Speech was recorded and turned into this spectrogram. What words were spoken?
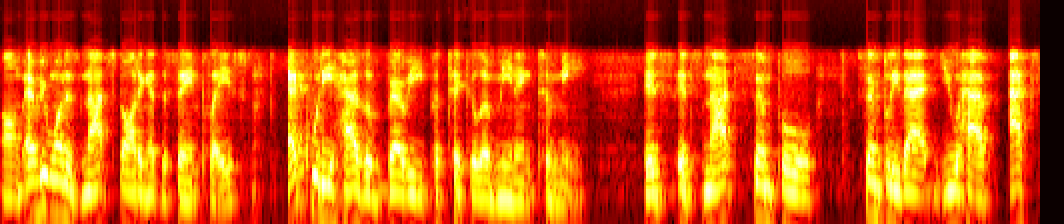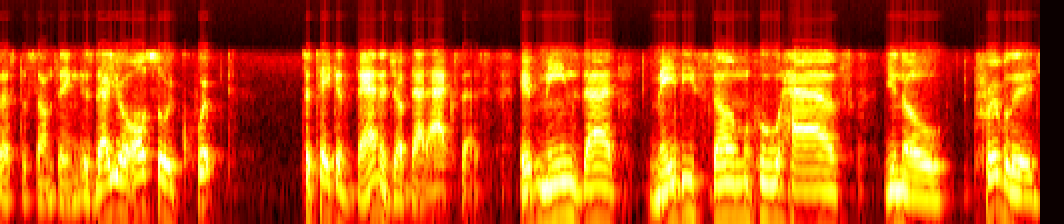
Um, everyone is not starting at the same place. Equity has a very particular meaning to me. It's it's not simple simply that you have access to something. Is that you're also equipped to take advantage of that access. It means that maybe some who have, you know, privilege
